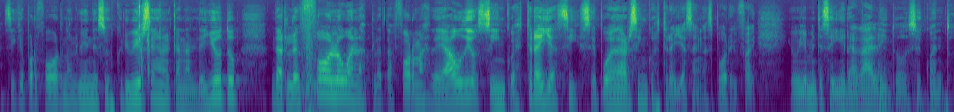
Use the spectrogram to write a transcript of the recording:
así que por favor no olviden de suscribirse en el canal de YouTube, darle follow en las plataformas de audio, cinco estrellas, sí, se puede dar cinco estrellas en Spotify, y obviamente seguir a Gali y todo ese cuento.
